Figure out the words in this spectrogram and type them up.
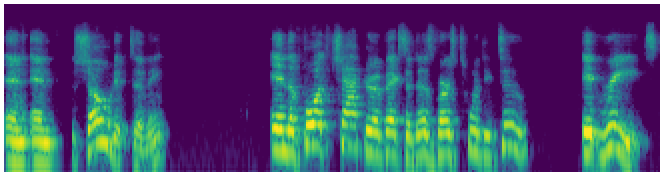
and, and showed it to me. In the fourth chapter of Exodus, verse 22, it reads,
